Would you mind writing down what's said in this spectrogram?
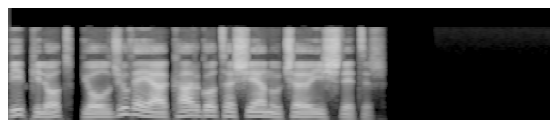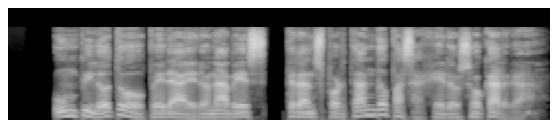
Bir pilot, yolcu veya kargo taşıyan uçağı işletir. Un piloto opera aeronaves, transportando pasajeros o carga.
